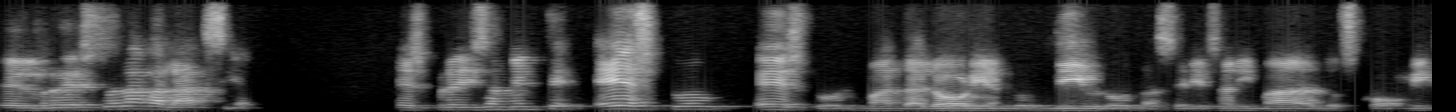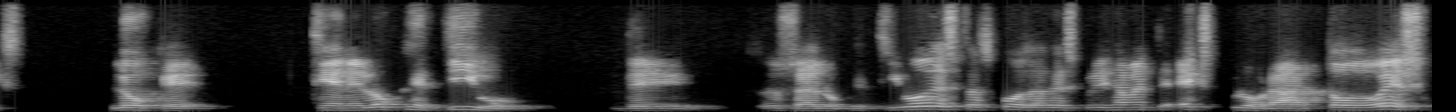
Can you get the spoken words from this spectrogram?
el resto de la galaxia es precisamente esto, esto, el Mandalorian, los libros, las series animadas, los cómics, lo que tiene el objetivo de, o sea, el objetivo de estas cosas es precisamente explorar todo eso,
